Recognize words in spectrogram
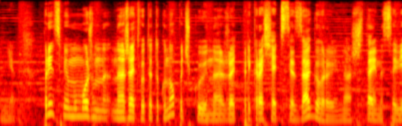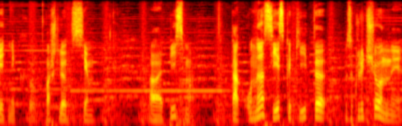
Нет. В принципе, мы можем нажать вот эту кнопочку и нажать «Прекращать все заговоры», и наш тайный советник пошлет всем э, письма. Так, у нас есть какие-то заключенные.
